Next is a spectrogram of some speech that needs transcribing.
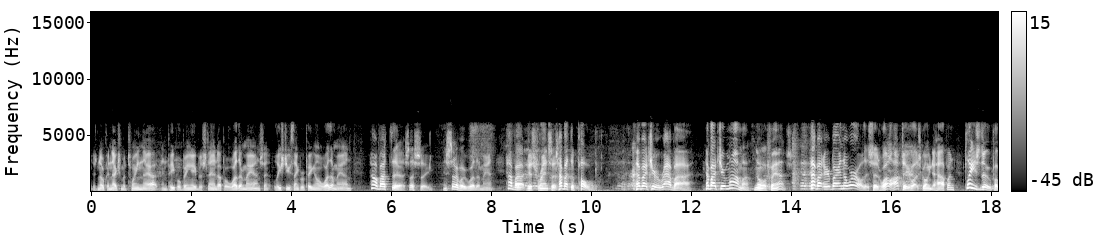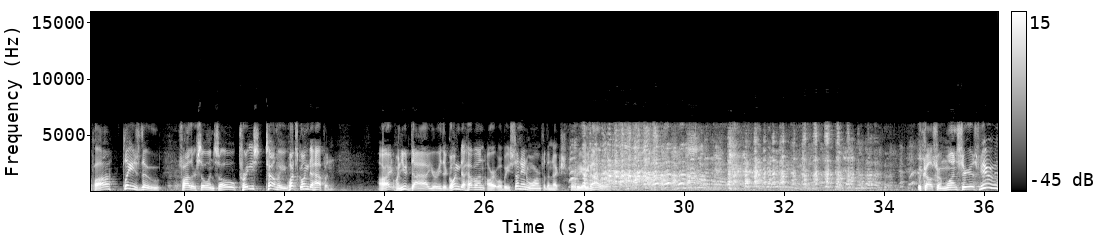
There's no connection between that and people being able to stand up a weatherman. At least you think we're picking on a weatherman. How about this? Let's see. Instead of a weatherman, how about just for instance, how about the Pope? How about your rabbi? How about your mama? No offense. How about everybody in the world that says, Well, I'll tell you what's going to happen. Please do, Papa. Please do. Father so and so, priest, tell me what's going to happen. All right, when you die, you're either going to heaven or it will be sunny and warm for the next 48 hours. Because from one serious view,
